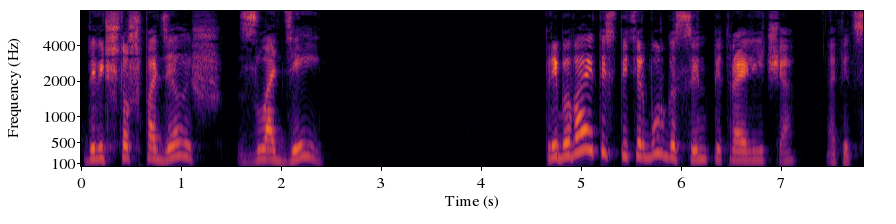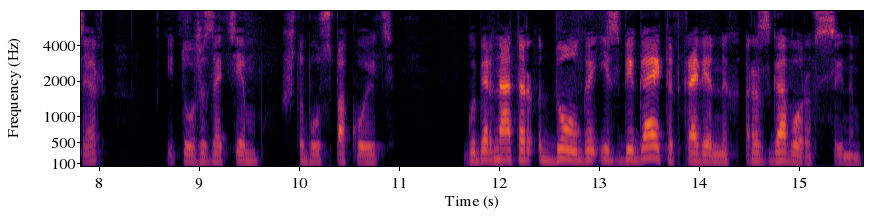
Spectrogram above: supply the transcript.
Да ведь что ж поделаешь, злодей!» Прибывает из Петербурга сын Петра Ильича офицер, и тоже затем, чтобы успокоить. Губернатор долго избегает откровенных разговоров с сыном,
